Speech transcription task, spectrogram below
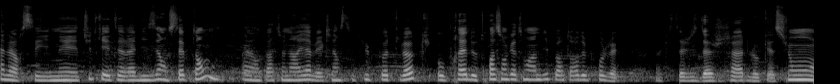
Alors, c'est une étude qui a été réalisée en septembre en partenariat avec l'Institut Potluck auprès de 390 porteurs de projets. Qu'il s'agisse d'achat, de location,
